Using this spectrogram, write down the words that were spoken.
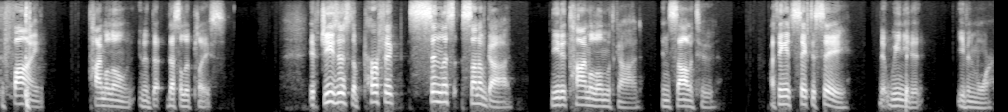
to find time alone in a de- desolate place. If Jesus, the perfect, sinless Son of God, needed time alone with God in solitude, I think it's safe to say that we need it even more.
